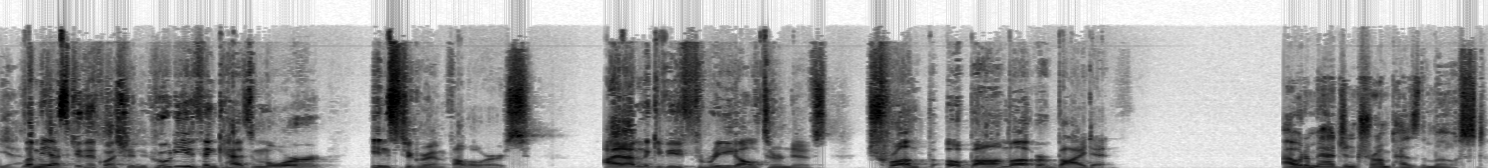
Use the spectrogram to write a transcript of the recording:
Yeah. Let me ask you the question: Who do you think has more Instagram followers? I'm going to give you three alternatives: Trump, Obama, or Biden. I would imagine Trump has the most.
